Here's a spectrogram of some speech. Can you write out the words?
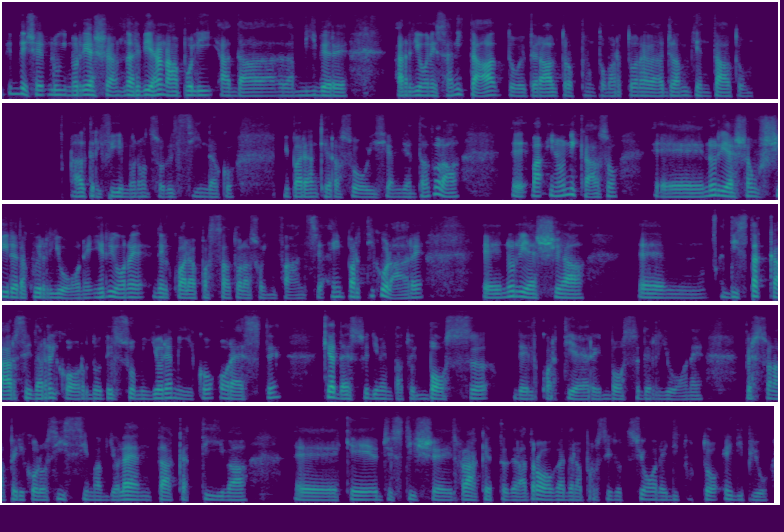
invece lui non riesce ad andare via a Napoli a, a vivere a Rione Sanità, dove peraltro appunto Martone aveva già ambientato altri film, non solo il sindaco, mi pare anche Rasoi sia ambientato là, eh, ma in ogni caso eh, non riesce a uscire da quel rione, il rione nel quale ha passato la sua infanzia e in particolare eh, non riesce a ehm, distaccarsi dal ricordo del suo migliore amico Oreste, che adesso è diventato il boss del quartiere, il boss del rione, persona pericolosissima, violenta, cattiva, eh, che gestisce il racket della droga, della prostituzione, di tutto e di più.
